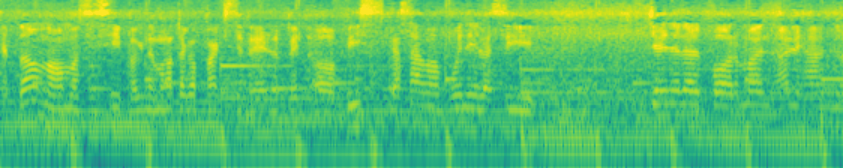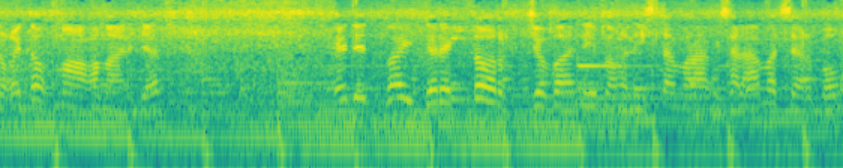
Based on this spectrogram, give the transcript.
Ito, mga masisipag na mga taga-Parks Development Office. Kasama po nila si General Foreman Alejandro Quito, mga ka-manager. Headed by Director Giovanni Evangelista. Maraming salamat, Sir Bong.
